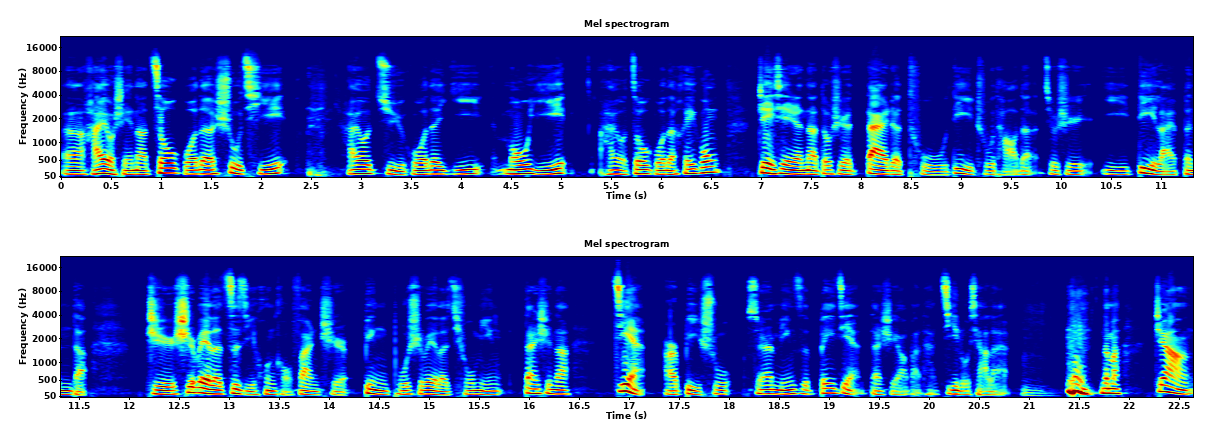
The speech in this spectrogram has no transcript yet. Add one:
呃，还有谁呢？邹国的竖齐，还有莒国的夷谋夷，还有邹国的黑公，这些人呢，都是带着土地出逃的，就是以地来奔的，只是为了自己混口饭吃，并不是为了求名。但是呢，贱而必书，虽然名字卑贱，但是要把它记录下来。那么这样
